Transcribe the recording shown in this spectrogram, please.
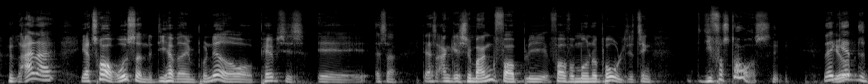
nej, nej. Jeg tror, russerne de har været imponeret over Pepsis, øh, altså deres engagement for at, blive, for at få monopol. Jeg tænkte, de forstår os. They Jo. get it.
